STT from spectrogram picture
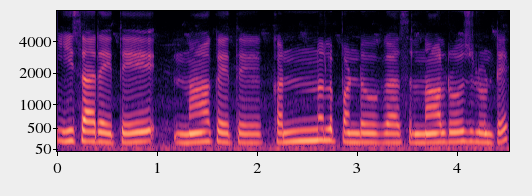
ఈసారి అయితే నాకైతే కన్నుల పండుగగా అసలు నాలుగు రోజులు ఉంటే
